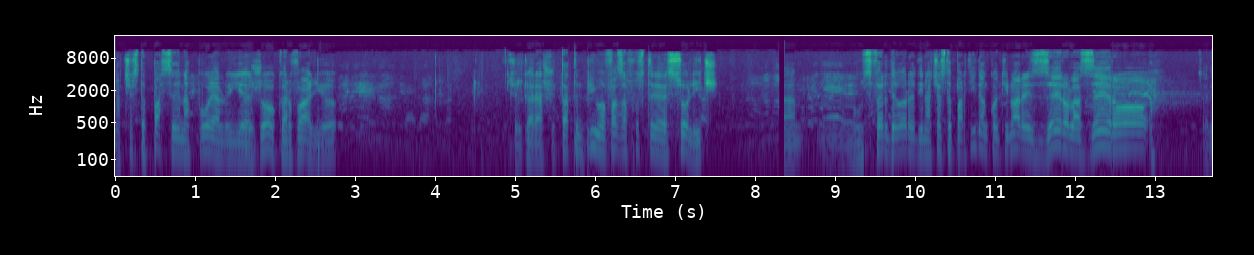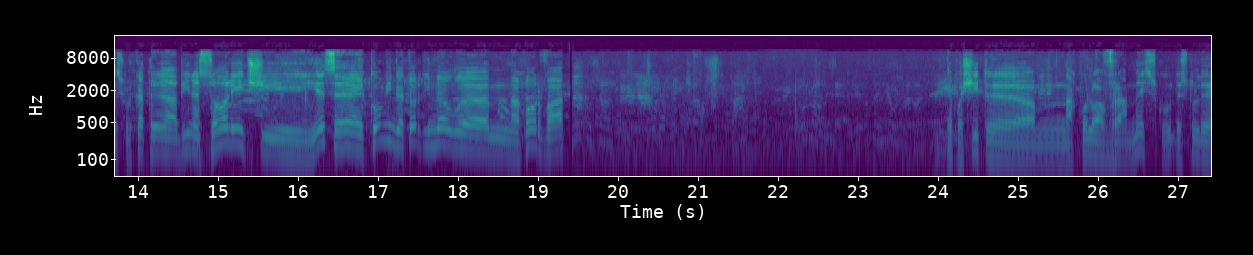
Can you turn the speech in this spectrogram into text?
această pasă înapoi a lui Joao Carvalho. Cel care a șutat în prima fază a fost Solici. Un sfert de oră din această partidă, în continuare 0 la 0. S-a descurcat bine Solici și iese convingător din nou Horvat. Depășit acolo Avramescu, destul de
